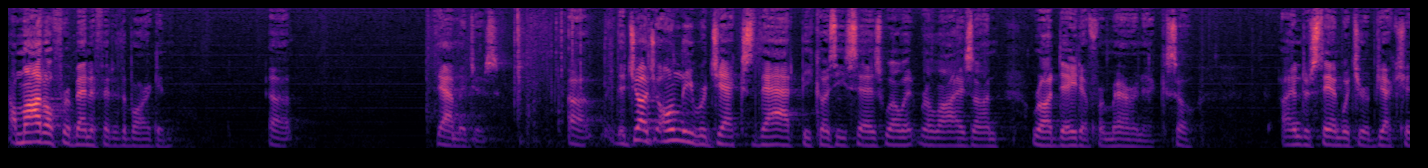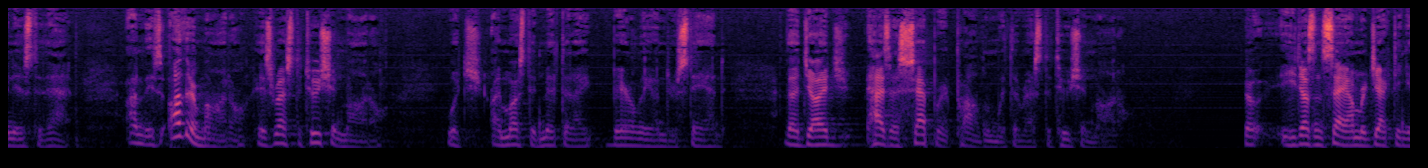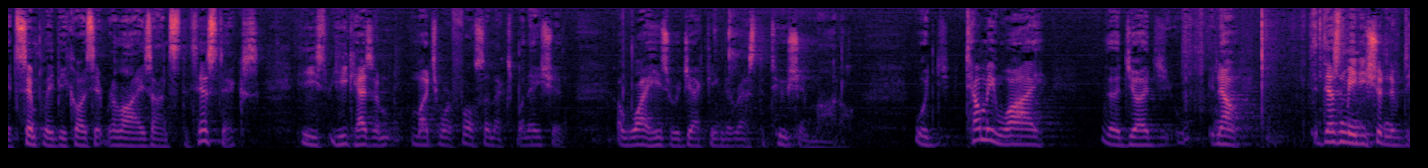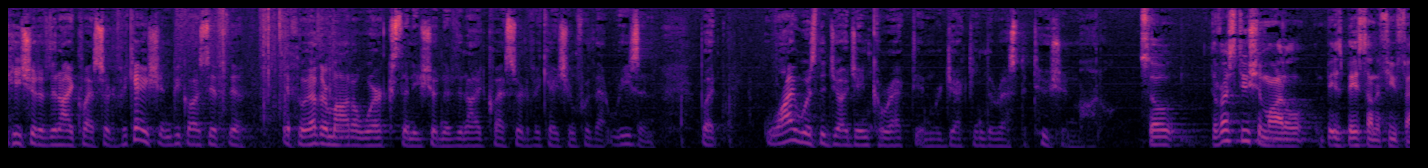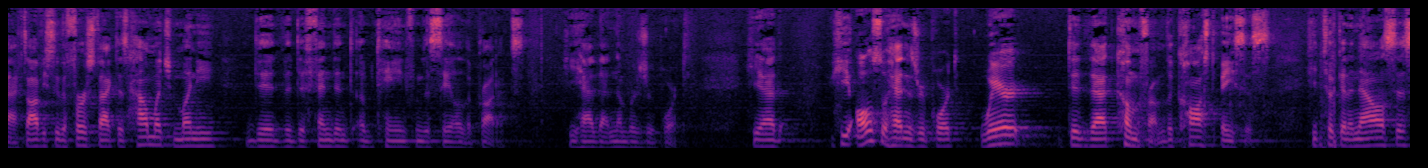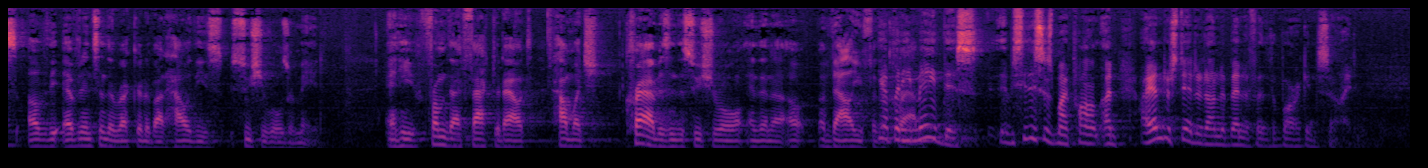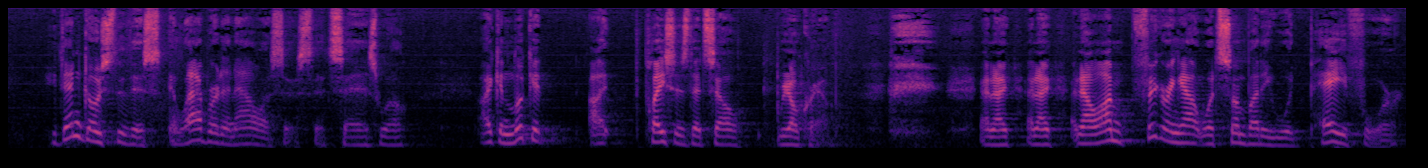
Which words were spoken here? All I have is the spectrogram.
a model for benefit of the bargain uh, damages. Uh, the judge only rejects that because he says, well, it relies on raw data from Maronick. So I understand what your objection is to that. On this other model, his restitution model, which I must admit that I barely understand, the judge has a separate problem with the restitution model. So he doesn't say I'm rejecting it simply because it relies on statistics. He has a much more fulsome explanation of why he's rejecting the restitution model. Would tell me why the judge now it doesn't mean he shouldn't have he should have denied class certification because if the if the other model works then he shouldn't have denied class certification for that reason. But why was the judge incorrect in rejecting the restitution model? So the restitution model is based on a few facts. Obviously, the first fact is how much money did the defendant obtain from the sale of the products? He had that numbers report. He had he also had in his report where did that come from? The cost basis. He took an analysis of the evidence in the record about how these sushi rolls are made. And he from that factored out how much crab is in the sushi roll and then a, a value for the Yeah, crab. but he made this. See, this is my problem. I, I understand it on the benefit of the bargain side. He then goes through this elaborate analysis that says, well, I can look at I, places that sell real crab. and I and I now I'm figuring out what somebody would pay for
